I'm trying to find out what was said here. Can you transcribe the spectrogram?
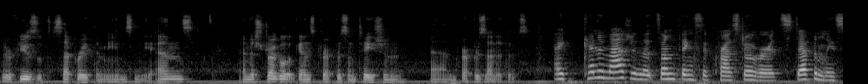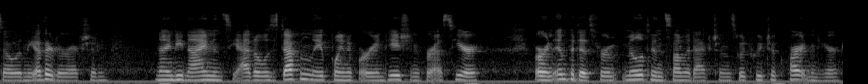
the refusal to separate the means and the ends, and a struggle against representation and representatives. I can imagine that some things have crossed over. It's definitely so in the other direction. 99 in Seattle was definitely a point of orientation for us here, or an impetus for militant summit actions which we took part in here.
